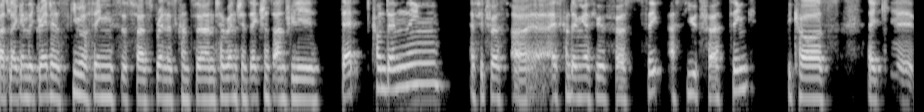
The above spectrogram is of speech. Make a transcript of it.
But like in the greater scheme of things, as far as Bren is concerned, Taravangian's actions aren't really that condemning as you'd first uh, as condemning as you first think as you'd first think because like uh,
